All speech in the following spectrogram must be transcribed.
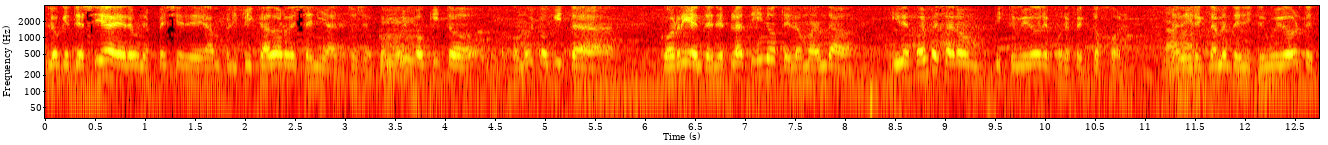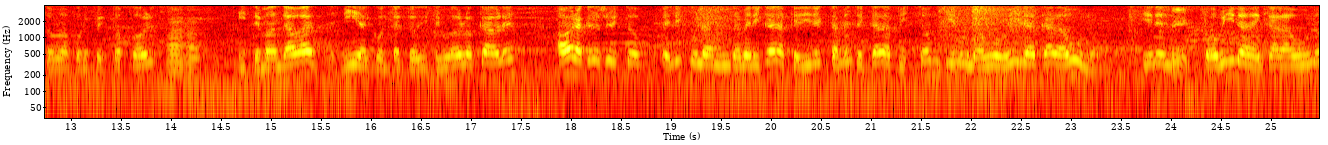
lo que te hacía era una especie de amplificador de señal entonces con muy Mm. poquito con muy poquita corriente en el platino te lo mandaba y después empezaron distribuidores por efecto Hall ya directamente el distribuidor te toma por efecto Hall Ajá. y te mandaba, tenía el contacto de distribuidor los cables. Ahora creo yo he visto películas americanas que directamente cada pistón tiene una bobina cada uno. Tienen Sí. bobinas en cada uno.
